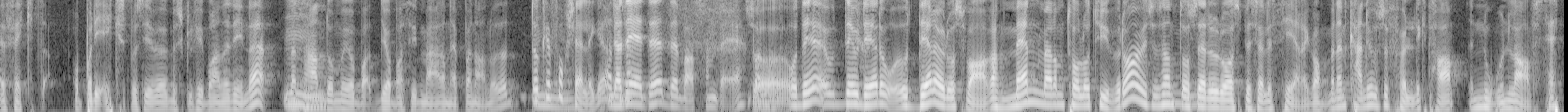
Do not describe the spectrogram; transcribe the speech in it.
effekt på de eksplosive muskelfibrene dine, mens han da må jobbe, jobbe seg mer ned på en annen. Dere er forskjellige. Ja, det, det, det er bare sånn det er. Så, og, det, det er jo det, og der er jo da svaret. Men mellom 12 og 20, da. Ikke sant? Og så er det jo da spesialiseringer. Men en kan jo selvfølgelig ha noen lavsett.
